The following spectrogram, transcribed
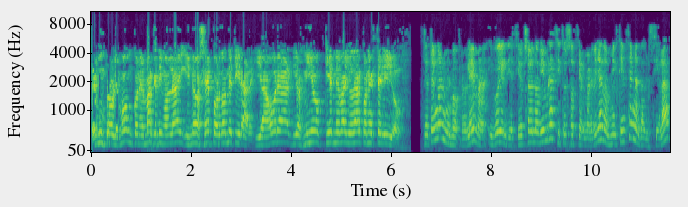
Tengo un problemón con el marketing online y no sé por dónde tirar. Y ahora, Dios mío, ¿quién me va a ayudar con este lío? Yo tengo el mismo problema y voy el 18 de noviembre a Actitud Social Marbella 2015 en Andalucía Lab.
